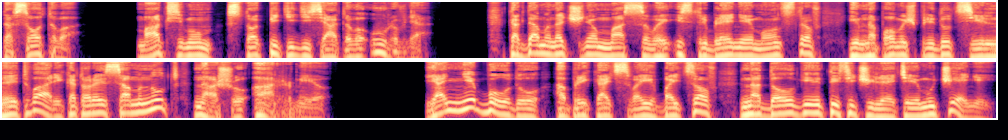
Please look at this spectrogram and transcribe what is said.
до сотого, максимум 150 уровня. Когда мы начнем массовое истребление монстров, им на помощь придут сильные твари, которые сомнут нашу армию. Я не буду обрекать своих бойцов на долгие тысячелетия мучений.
